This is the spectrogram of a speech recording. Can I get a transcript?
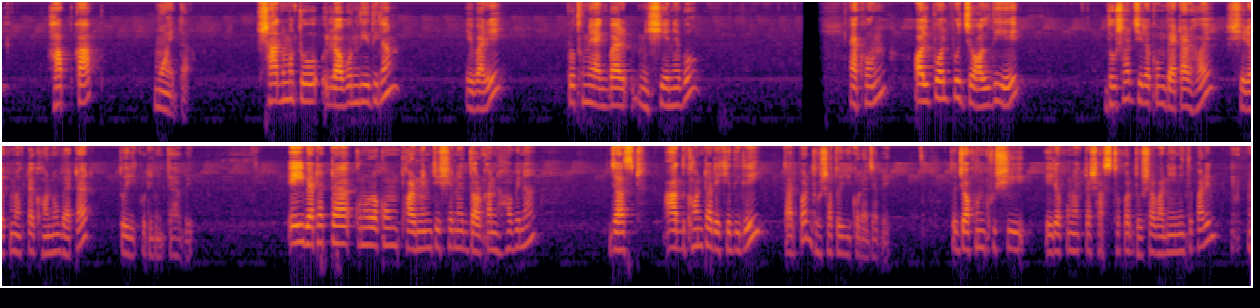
হাফ কাপ ময়দা। স্বাদ মতো লবণ দিয়ে দিলাম। এবারে প্রথমে একবার মিশিয়ে নেব। এখন অল্প অল্প জল দিয়ে ধোসার যেরকম ব্যাটার হয়, সেরকম একটা ঘন ব্যাটার তৈরি করে নিতে হবে। এই ব্যাটারটা কোনো রকম ফার্মেন্টেশনের দরকার হবে না। জাস্ট আধ ঘণ্টা রেখে দিলেই তারপর ধোসা তৈরি করা যাবে। তো যখন খুশি এইরকম একটা স্বাস্থ্যকর ধোসা বানিয়ে নিতে পারেন।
